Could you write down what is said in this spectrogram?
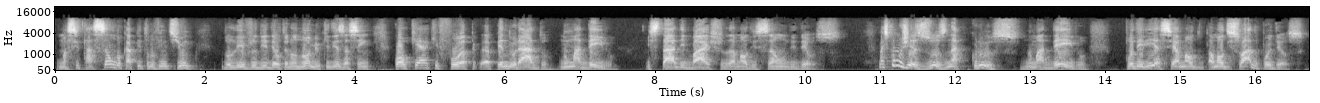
uma citação do capítulo 21 do livro de Deuteronômio que diz assim: Qualquer que for pendurado no madeiro está debaixo da maldição de Deus. Mas como Jesus na cruz, no madeiro, poderia ser amaldiçoado por Deus?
